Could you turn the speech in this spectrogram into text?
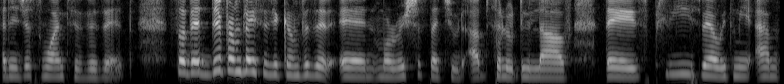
and you just want to visit. So there are different places you can visit in Mauritius that you would absolutely love. There's please bear with me. Um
